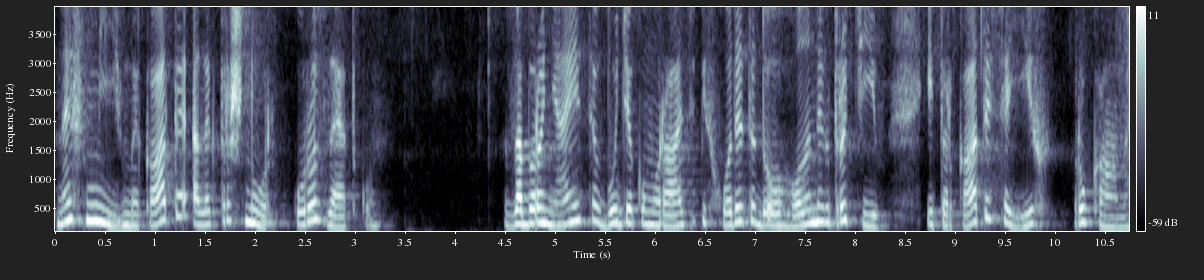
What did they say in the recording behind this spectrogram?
не смій вмикати електрошнур у розетку. Забороняється в будь-якому разі підходити до оголених дротів і торкатися їх руками.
